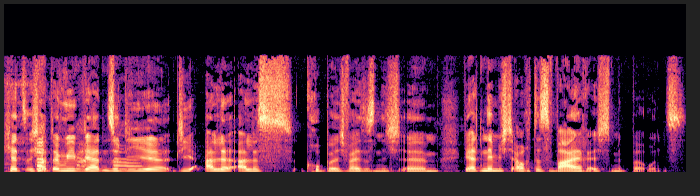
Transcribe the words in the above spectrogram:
ich, hatte, ich hatte irgendwie, wir hatten so die, die alle, alles Gruppe, ich weiß es nicht. Ähm, wir hatten nämlich auch das Wahlrecht mit bei uns.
